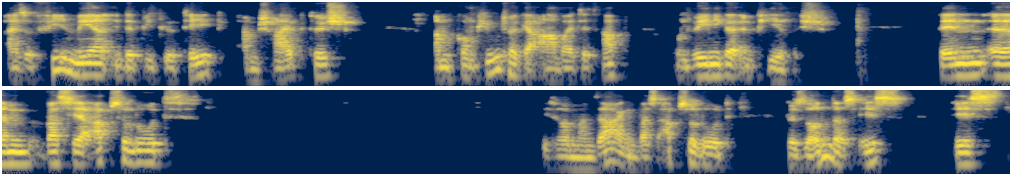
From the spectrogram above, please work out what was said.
Also viel mehr in der Bibliothek, am Schreibtisch, am Computer gearbeitet habe und weniger empirisch. Denn ähm, was ja absolut, wie soll man sagen, was absolut besonders ist, ist,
